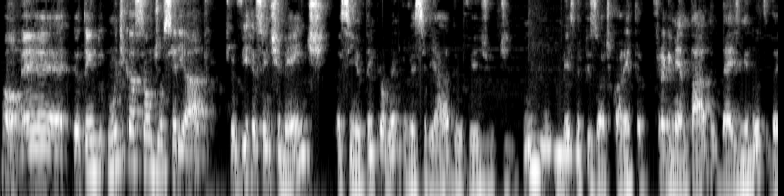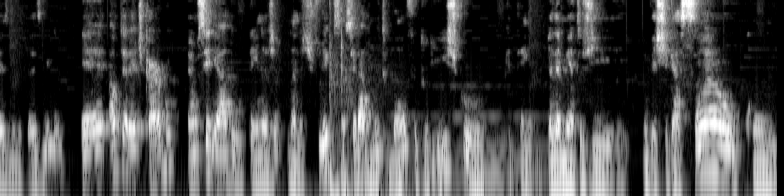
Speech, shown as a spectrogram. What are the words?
Bom, é, eu tenho uma indicação de um seriado que eu vi recentemente. Assim, eu tenho problema com ver seriado, eu vejo de um mesmo episódio 40 fragmentado, 10 minutos, 10 minutos, 10 minutos. É Altered Carbon, é um seriado que tem na Netflix, é um seriado muito bom, futurístico, que tem elementos de investigação, com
